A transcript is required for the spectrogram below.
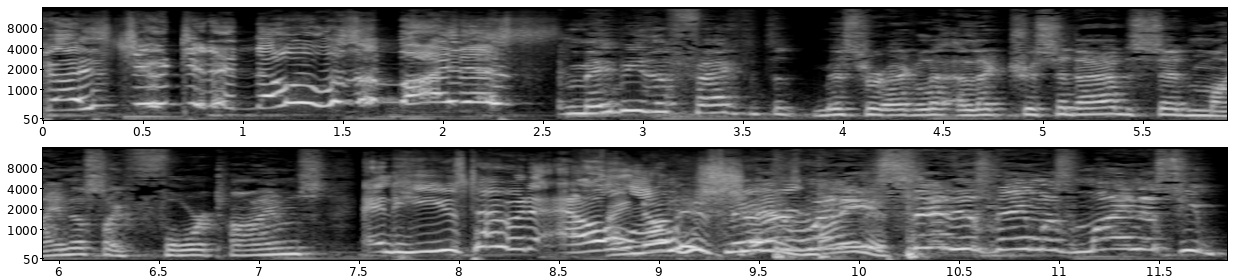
Guys, Jude didn't know it was a minus! Maybe the fact that the Mr. Ele- Electricidad said minus like four times. And he used to have an L I know on his his shirt shirt. is And when he said his name was minus, he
